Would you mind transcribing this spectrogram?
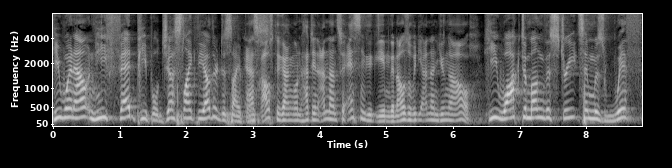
He went out and he fed people just like the other Er disciples. ist rausgegangen und hat den anderen zu essen gegeben, genauso wie die anderen Jünger auch. He walked among the streets and was with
